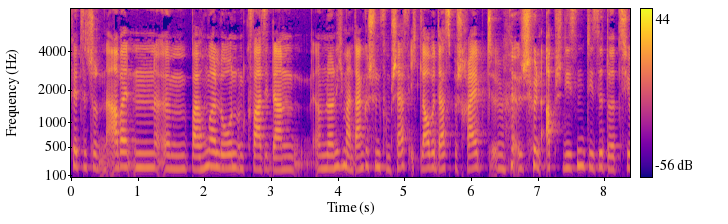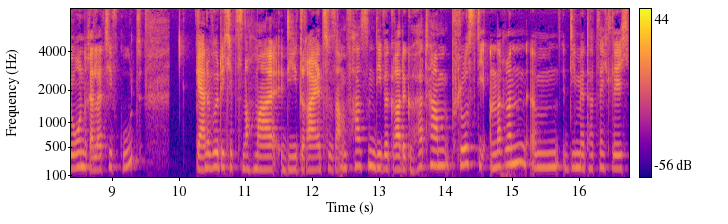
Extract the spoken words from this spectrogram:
14 Stunden arbeiten ähm, bei Hungerlohn und quasi dann ähm, noch nicht mal ein Dankeschön vom Chef. Ich glaube, das beschreibt äh, schön abschließend die Situation relativ gut. Gerne würde ich jetzt nochmal die drei zusammenfassen, die wir gerade gehört haben, plus die anderen, ähm, die mir tatsächlich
